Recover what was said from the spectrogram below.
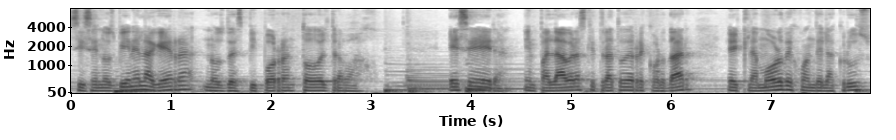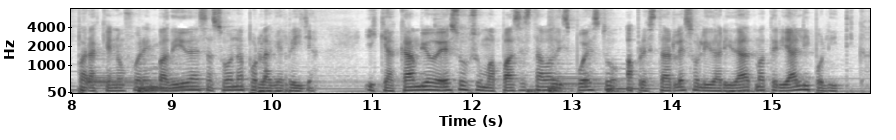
Si se nos viene la guerra, nos despiporran todo el trabajo. Ese era, en palabras que trato de recordar, el clamor de Juan de la Cruz para que no fuera invadida esa zona por la guerrilla, y que a cambio de eso Sumapaz estaba dispuesto a prestarle solidaridad material y política.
